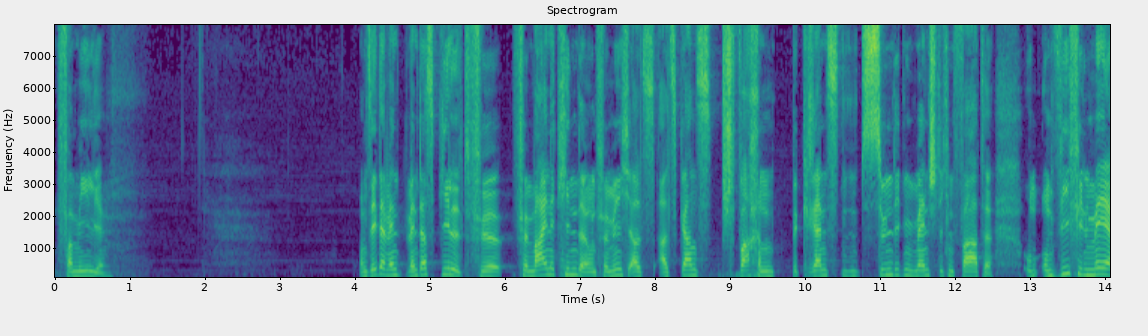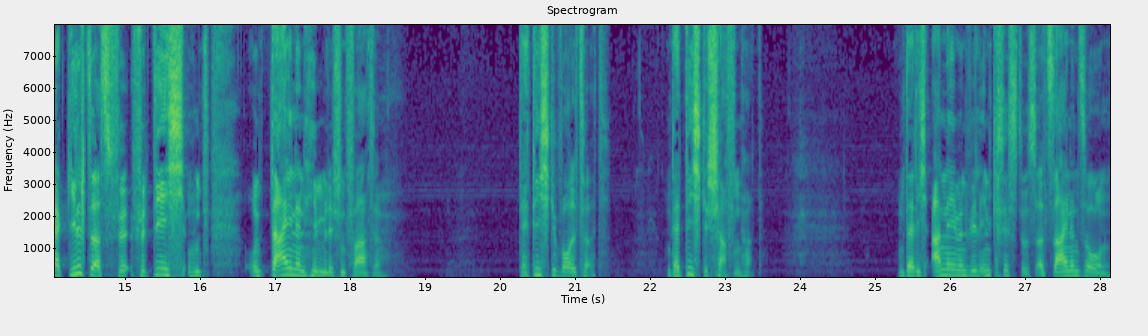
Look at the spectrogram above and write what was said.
Familie. Und seht ihr, wenn, wenn das gilt für, für meine Kinder und für mich als, als ganz schwachen begrenzten, sündigen menschlichen Vater. Um, um wie viel mehr gilt das für, für dich und, und deinen himmlischen Vater, der dich gewollt hat und der dich geschaffen hat und der dich annehmen will in Christus als seinen Sohn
